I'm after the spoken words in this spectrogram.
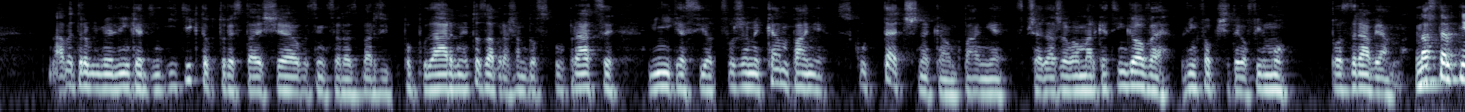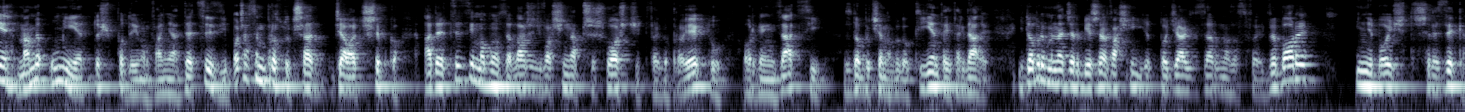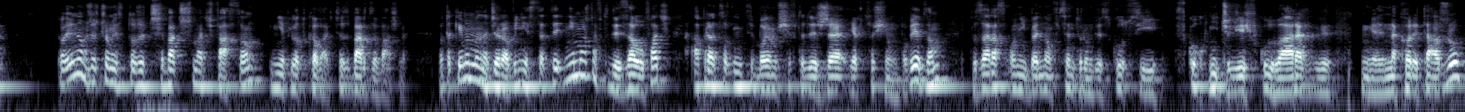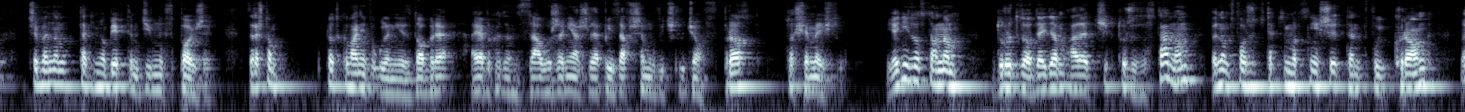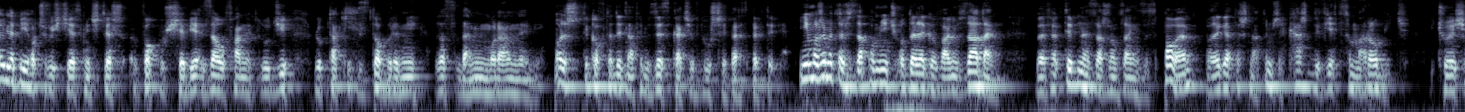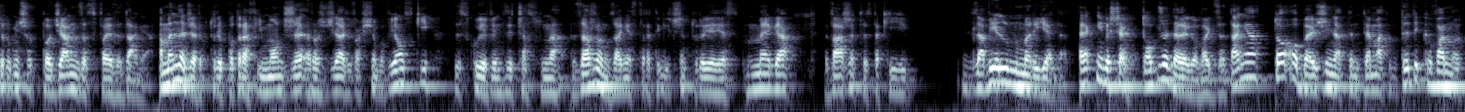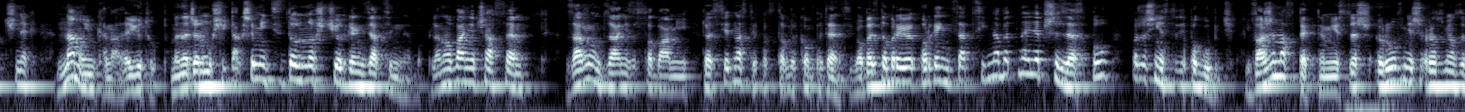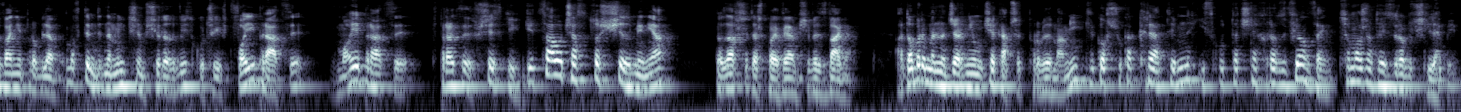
nawet robimy LinkedIn i TikTok, który staje się obecnie coraz bardziej popularny, to zapraszam do współpracy. Unique SEO tworzymy kampanie, skuteczne kampanie sprzedażowo-marketingowe. Link w opisie tego filmu. Pozdrawiam. Następnie mamy umiejętność podejmowania decyzji, bo czasem po prostu trzeba działać szybko, a decyzje mogą zaważyć właśnie na przyszłości Twojego projektu, organizacji, zdobycia nowego klienta itd. I dobry menedżer bierze właśnie odpowiedzialność zarówno za swoje wybory i nie boi się też ryzyka. Kolejną rzeczą jest to, że trzeba trzymać fason i nie plotkować. To jest bardzo ważne. Bo takiemu menedżerowi niestety nie można wtedy zaufać, a pracownicy boją się wtedy, że jak coś się powiedzą, to zaraz oni będą w centrum dyskusji, w kuchni czy gdzieś w kuluarach, y, na korytarzu, czy będą takim obiektem dziwnych spojrzeń. Zresztą plotkowanie w ogóle nie jest dobre, a ja wychodzę z założenia, że lepiej zawsze mówić ludziom wprost, co się myśli. Jedni zostaną, drudzy odejdą, ale ci, którzy zostaną, będą tworzyć taki mocniejszy ten twój krąg. No i lepiej oczywiście jest mieć też wokół siebie zaufanych ludzi lub takich z dobrymi zasadami moralnymi. Możesz tylko wtedy na tym zyskać w dłuższej perspektywie. I nie możemy też zapomnieć o delegowaniu zadań, bo efektywne zarządzanie zespołem polega też na tym, że każdy wie, co ma robić i czuje się również odpowiedzialny za swoje zadania. A menedżer, który potrafi mądrze rozdzielać właśnie obowiązki, zyskuje więcej czasu na zarządzanie strategiczne, które jest mega ważne. To jest taki dla wielu numer jeden. A jak nie wiesz, jak dobrze delegować zadania, to obejrzyj na ten temat dedykowany odcinek na moim kanale YouTube. Menedżer musi także mieć zdolności organizacyjne, bo planowanie czasem, zarządzanie zasobami to jest jedna z tych podstawowych kompetencji, bo bez dobrej organizacji nawet najlepszy zespół może się niestety pogubić. I ważnym aspektem jest też również rozwiązywanie problemów, bo w tym dynamicznym środowisku, czyli w Twojej pracy, w mojej pracy, w pracy wszystkich, gdzie cały czas coś się zmienia, to zawsze też pojawiają się wyzwania. A dobry menedżer nie ucieka przed problemami, tylko szuka kreatywnych i skutecznych rozwiązań. Co można tutaj zrobić lepiej?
